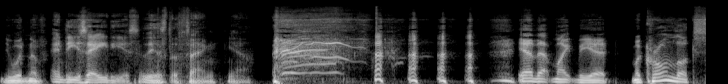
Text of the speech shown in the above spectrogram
You wouldn't have. And he's 80 is, is the thing. Yeah. Yeah, that might be it. Macron looks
